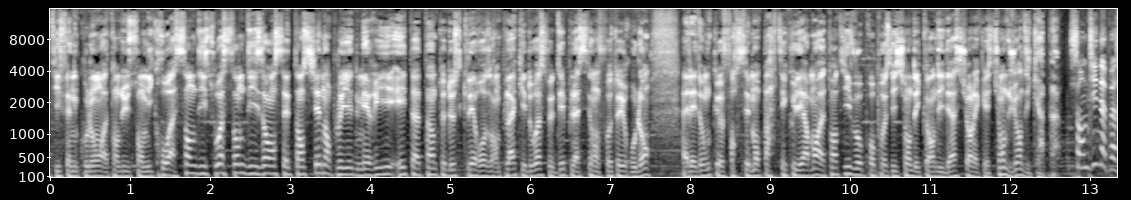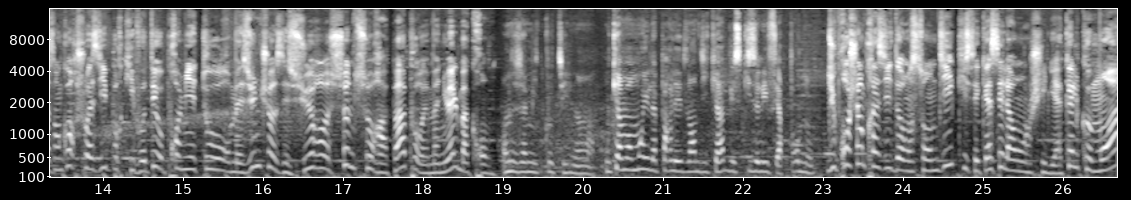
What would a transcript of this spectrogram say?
Tiffaine Coulon a tendu son micro à 110, 70 ans. Cette ancienne employée de mairie est atteinte de sclérose en plaques et doit se déplacer en fauteuil roulant. Elle est donc forcément particulièrement attentive aux propositions des candidats sur la question du handicap. Sandy pas encore choisi pour qui voter au premier tour, mais une chose est sûre, ce ne sera pas pour Emmanuel Macron. On les a mis de côté, non. Donc à un moment, il a parlé de l'handicap et ce qu'ils allaient faire pour nous. Du prochain président, Sandy, qui s'est cassé la hanche il y a quelques mois,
